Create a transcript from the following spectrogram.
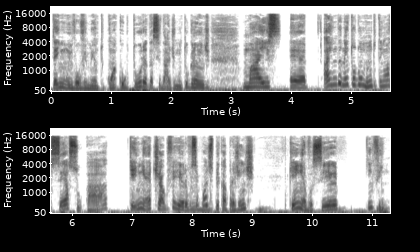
tem um envolvimento com a cultura da cidade muito grande, mas é, ainda nem todo mundo tem acesso a quem é Tiago Ferreira. Você uhum. pode explicar pra gente quem é você? Enfim,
